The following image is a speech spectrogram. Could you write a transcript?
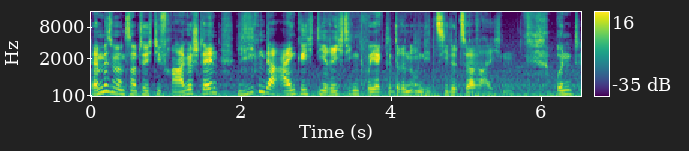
dann müssen wir uns natürlich die Frage stellen, liegen da eigentlich die richtigen Projekte drin, um die Ziele zu erreichen? Und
